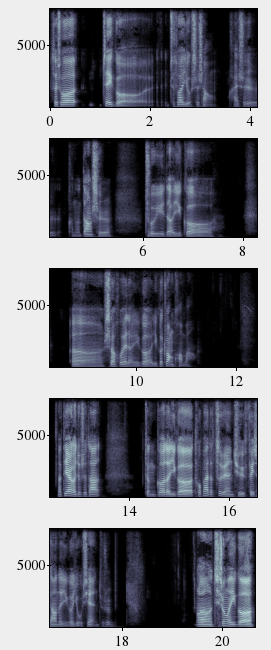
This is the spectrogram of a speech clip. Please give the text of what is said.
所以说这个之所以有市场，还是可能当时处于的一个呃社会的一个一个状况吧。那第二个就是它整个的一个投拍的资源去非常的一个有限，就是嗯其中的一个。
